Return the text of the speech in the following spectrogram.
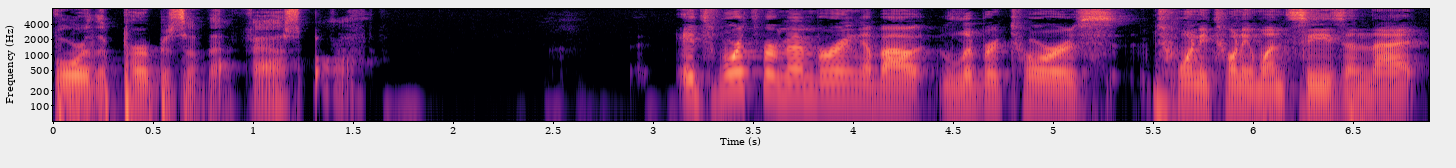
for the purpose of that fastball. It's worth remembering about Liberatore's 2021 season that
